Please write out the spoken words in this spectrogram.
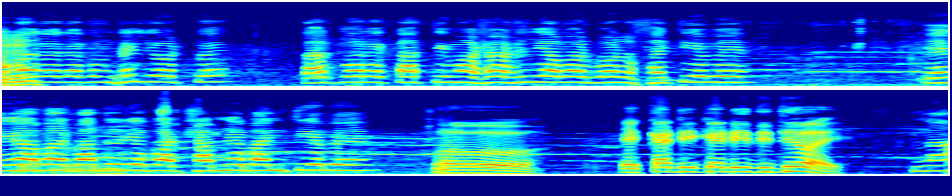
আবার এরকম ঠেলি উঠবে তারপরে কার্তিক মাস আসলে আবার বড় ছাতি হবে। এই আবার বাদুরিয়া পাট সামনে বানতে হবে। ও এ কাটি কাটি দিতে হয়? না।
